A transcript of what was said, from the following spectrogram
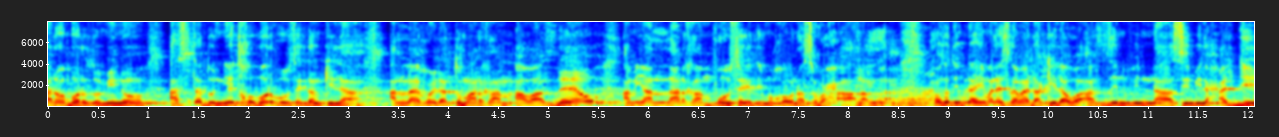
আরও বড় জমিনও, আস্তা দুনিয়াত খবর পৌঁছাইতাম কিলা? আল্লাহ কইলা, তোমার কাম আওয়াজ দেও, আমি আল্লাহর কাম পৌঁছাই দিম কৌন সুবহান আল্লাহ হজরত ইব্রাহিম আলাই ইসলামে ডাকিলা, ওয়া আজদিন ফিন নাসি বিল হাজ্জি।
